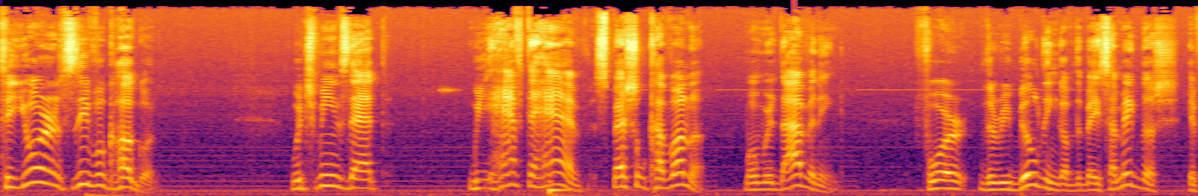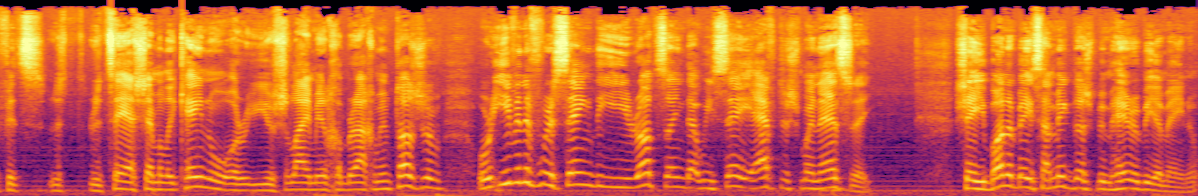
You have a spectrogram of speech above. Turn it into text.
to your zivug hagun, which means that we have to have special kavana when we're davening for the rebuilding of the Beis Hamikdash, if it's Ritzei Hashem Elokeinu or Yerushalayim Ircha Barachim Toshuv, or even if we're saying the Yiratzain that we say after Shemona Esrei, Sheibana Beis Hamikdash Bimheira B'Yameinu,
